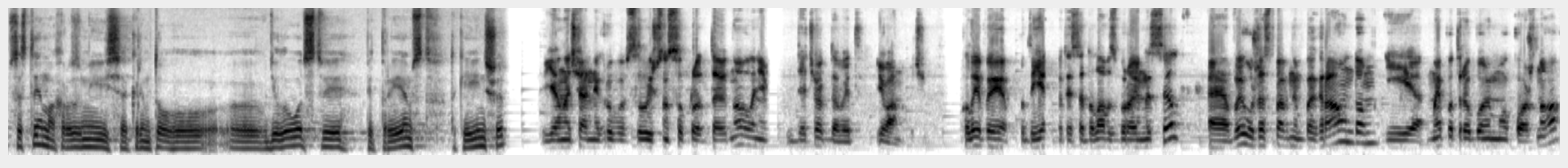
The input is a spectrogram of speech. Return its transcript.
в системах розуміюся, крім того, е, в діловодстві, підприємств, таке інше. Я начальник групи психологічного супротиву та відновлення дячок Давид Іванович. Коли ви подаєтеся до лав збройних сил, е, ви вже з певним бекграундом, і ми потребуємо кожного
